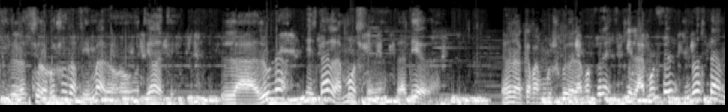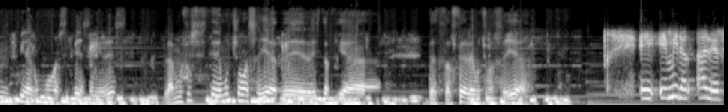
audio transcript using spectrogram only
y los, los rusos lo afirmaron últimamente, la luna está en la atmósfera de la Tierra, en una capa muy superior de la atmósfera, y la atmósfera no es tan fina como se piensa que es, la atmósfera se extiende mucho más allá de la distancia de la estratosfera, mucho más allá. Eh, eh, mira, Alex,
